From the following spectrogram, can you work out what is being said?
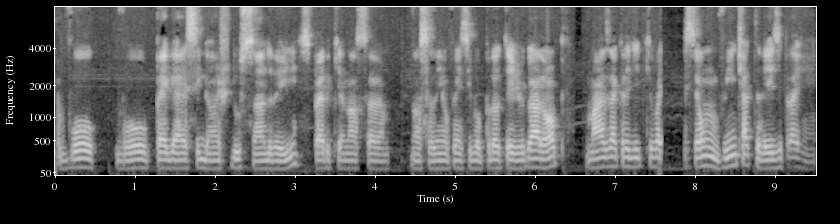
Eu vou, vou pegar esse gancho do Sandro aí, espero que a nossa, nossa linha ofensiva proteja o Garoppolo, mas acredito que vai ser um 20 a 13 pra gente.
